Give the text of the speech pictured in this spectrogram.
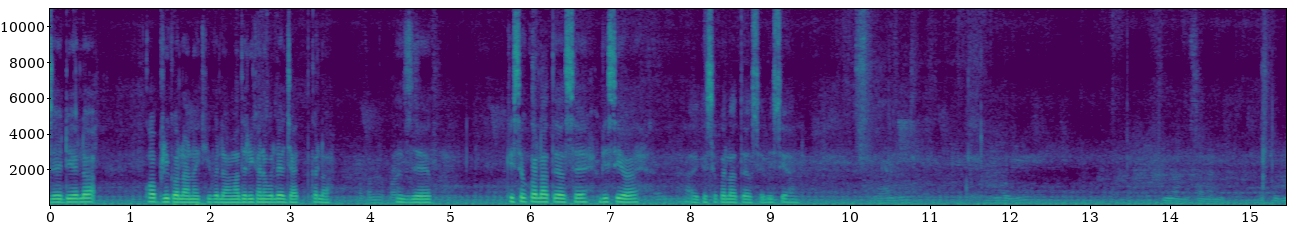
যে এটি হলো কবরি কলা নাকি বলে, আমাদের এখানে বলে জাত কলা। যে কিছু কলাতে আছে, বেশি হয়, আর কিছু কলাতে আছে, বেশি হয় না।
